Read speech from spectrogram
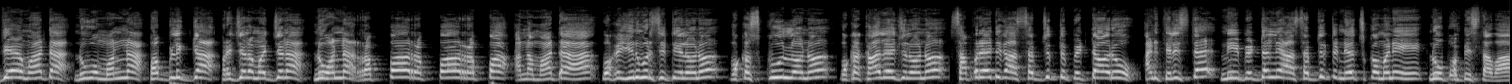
ఇదే మాట నువ్వు మొన్న పబ్లిక్గా ప్రజల మధ్యన నువ్వు అన్న రప్ప రప్ప రప్ప అన్న మాట ఒక యూనివర్సిటీలోనో ఒక స్కూల్లోనో ఒక కాలేజీలోనో సపరేట్గా సబ్జెక్ట్ పెట్టారు అని తెలిస్తే నీ బిడ్డల్ని ఆ సబ్జెక్ట్ నేర్చుకోమని నువ్వు పంపిస్తావా?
